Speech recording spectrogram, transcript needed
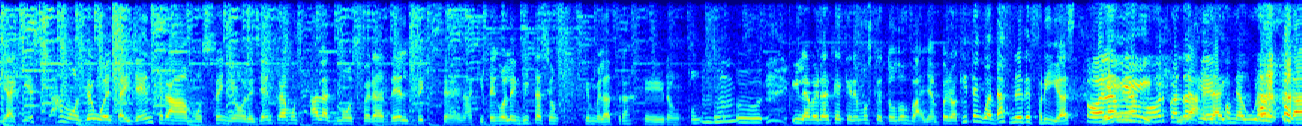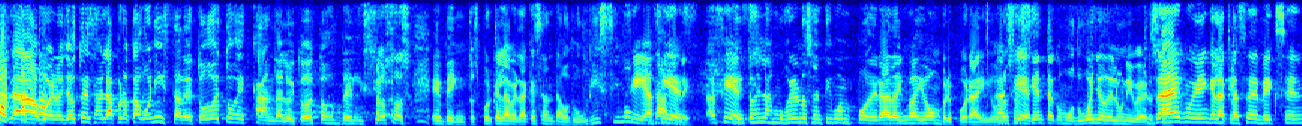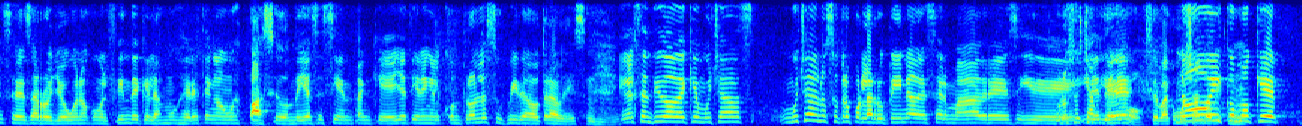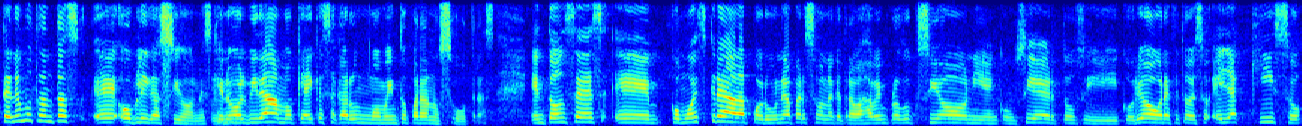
Y aquí estamos de vuelta y ya entramos, señores, ya entramos a la atmósfera del Vixen. Aquí tengo la invitación que me la trajeron. Uh, uh, uh. Y la verdad es que queremos que todos vayan. Pero aquí tengo a Dafne de Frías. Hola, mi amor, ¿cuánto la, tiempo? La inaugura- la- la- bueno, ya ustedes saben, la protagonista de todos estos escándalos y todos estos deliciosos eventos, porque la verdad que se han dado durísimo. Sí, así es, así Y es. entonces las mujeres nos sentimos empoderadas y no hay hombres por ahí. Uno Así se es. siente como dueño del Tú universo. sabes muy bien que la clase de Vixen se desarrolló, bueno, con el fin de que las mujeres tengan un espacio donde ellas se sientan que ellas tienen el control de sus vidas otra vez. En el sentido de que muchas muchas de nosotros por la rutina de ser madres y de Uno se y echa de tener- viejo, se va como no echando y como que tenemos tantas eh, obligaciones que nos olvidamos que hay que sacar un momento para nosotras. Entonces eh, como es creada por una persona que trabajaba en producción y en conciertos y coreógrafa y todo eso ella quiso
